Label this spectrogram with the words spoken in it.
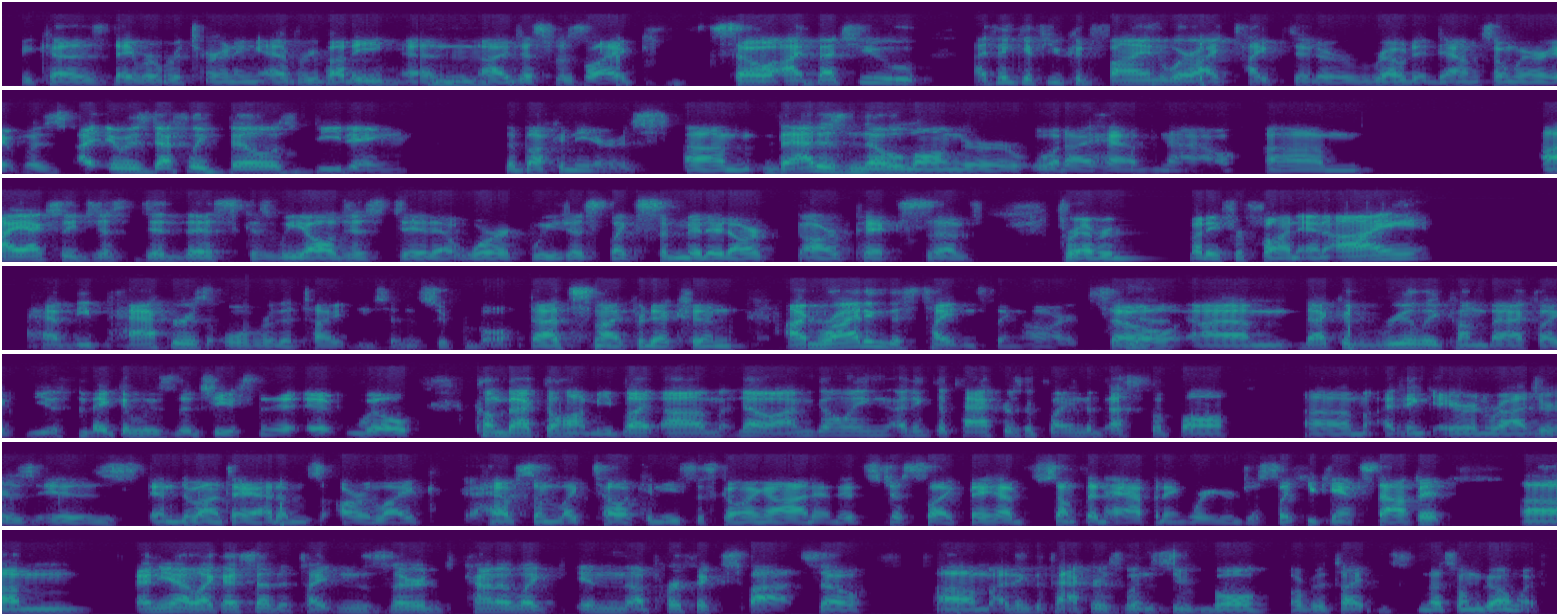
because they were returning everybody. And mm. I just was like, so I bet you, I think if you could find where I typed it or wrote it down somewhere, it was, it was definitely Bills beating the Buccaneers. Um, that is no longer what I have now. Um, I actually just did this because we all just did at work. We just like submitted our our picks of for everybody for fun, and I have the Packers over the Titans in the Super Bowl. That's my prediction. I'm riding this Titans thing hard, so yeah. um, that could really come back. Like you, they could lose the Chiefs, and it, it, will come back to haunt me. But um, no, I'm going. I think the Packers are playing the best football. Um, I think Aaron Rodgers is and Davante Adams are like have some like telekinesis going on, and it's just like they have something happening where you're just like you can't stop it. Um, and yeah, like I said, the Titans are kind of like in a perfect spot. So um, I think the Packers win the Super Bowl over the Titans. And that's what I'm going with.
